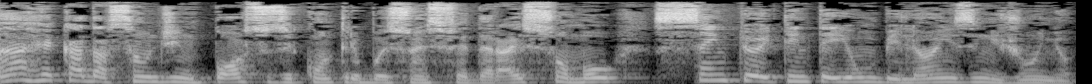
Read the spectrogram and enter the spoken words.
A arrecadação de impostos e contribuições federais somou 181 bilhões em junho.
